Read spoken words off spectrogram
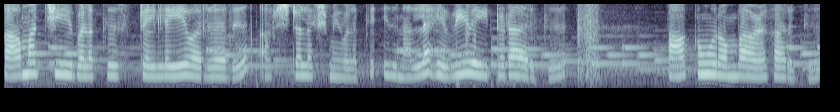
காமாட்சி விளக்கு ஸ்டைல்லையே வர்றது அஷ்டலக்ஷ்மி விளக்கு. இது நல்ல ஹெவி வெயிட்டடாக இருக்குது பார்க்கவும் ரொம்ப அழகாக இருக்குது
